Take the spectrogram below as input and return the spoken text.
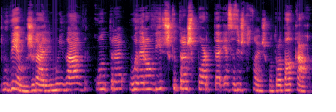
podemos gerar imunidade contra o adenovírus que transporta essas instruções, contra o tal carro.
